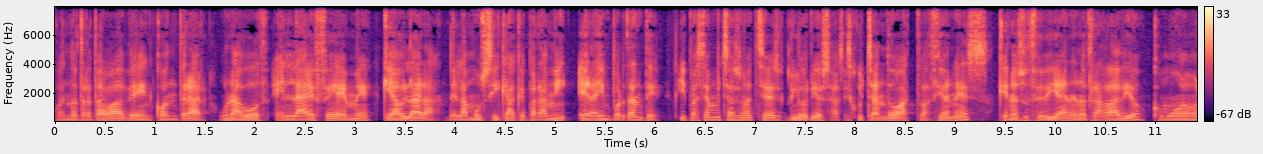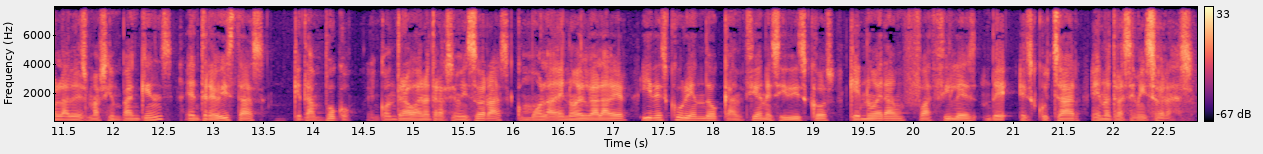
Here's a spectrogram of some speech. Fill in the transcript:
cuando trataba de encontrar una voz en la FM que hablara de la música que para mí era importante. Y pasé muchas noches gloriosas escuchando actuaciones que no sucedían en otra radio, como la de Smashing Pumpkins, entrevistas que tampoco encontraba en otras emisoras, como la de Noel Gallagher, y descubriendo canciones y discos que no eran fáciles de escuchar en otras emisoras.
